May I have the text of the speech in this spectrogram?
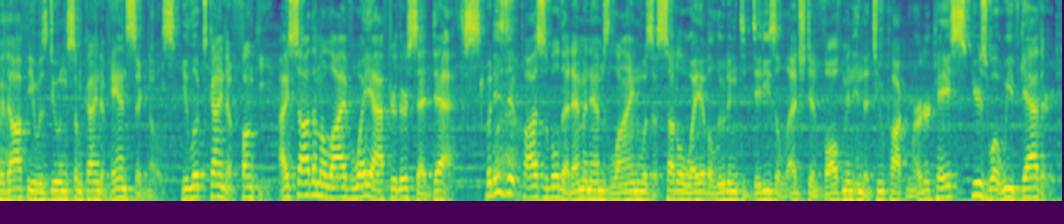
Gaddafi was doing some kind of hand signals. He looked kind of funky. I saw them alive way after their said deaths. But is it possible that Eminem's line was a subtle way of alluding to Diddy's alleged involvement in the Tupac murder case? Here's what we've gathered.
